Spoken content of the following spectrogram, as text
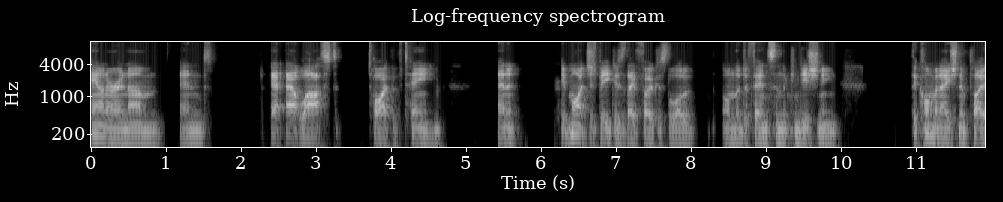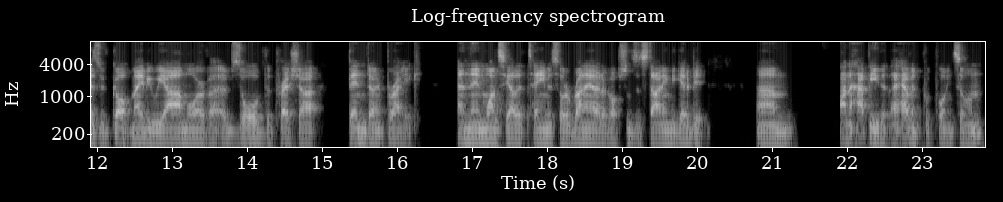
counter and um and outlast type of team. And it it might just be because they focused a lot of on the defense and the conditioning. the combination of players we've got, maybe we are more of a absorb the pressure, bend don't break, and then once the other team has sort of run out of options and starting to get a bit um, unhappy that they haven't put points on,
